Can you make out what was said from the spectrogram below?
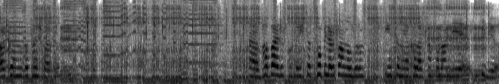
Arkamızda taş vardı. Ha, Papyrus burada işte popüler falan olurum. insanı yakalarsam falan diye gidiyor.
